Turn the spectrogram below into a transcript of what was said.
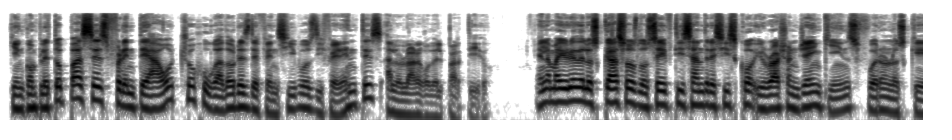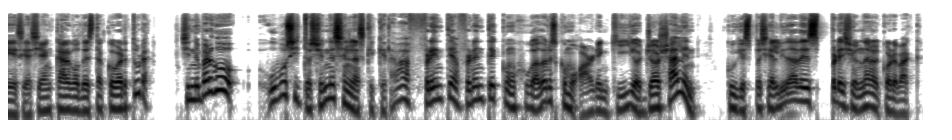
quien completó pases frente a ocho jugadores defensivos diferentes a lo largo del partido. En la mayoría de los casos, los safeties Andre Cisco y Rashan Jenkins fueron los que se hacían cargo de esta cobertura. Sin embargo, hubo situaciones en las que quedaba frente a frente con jugadores como Arden Key o Josh Allen, cuya especialidad es presionar al coreback.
